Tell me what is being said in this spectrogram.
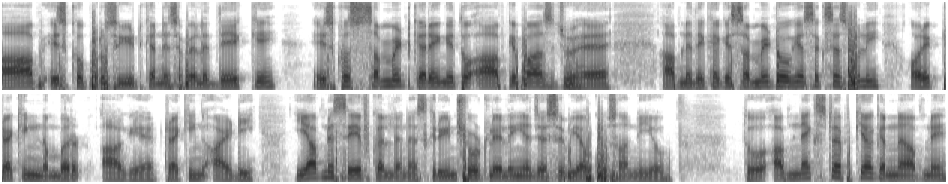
आप इसको प्रोसीड करने से पहले देख के इसको सबमिट करेंगे तो आपके पास जो है, आपने देखा कि सबमिट हो गया सक्सेसफुली और एक ट्रैकिंग नंबर आ गया है ट्रैकिंग आईडी ये आपने सेव कर लेना है स्क्रीनशॉट ले लें या जैसे भी आपको आसानी हो। तो अब नेक्स्ट स्टेप क्या करना है आपने?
